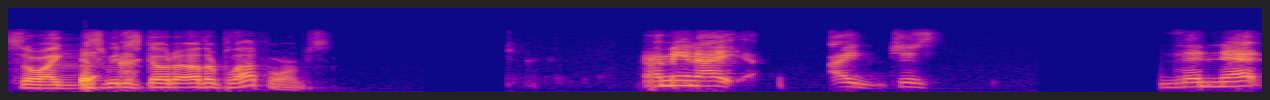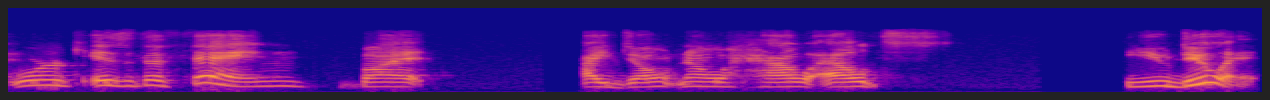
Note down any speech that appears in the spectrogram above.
So I guess we just go to other platforms. I mean, I I just the network is the thing, but I don't know how else you do it.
